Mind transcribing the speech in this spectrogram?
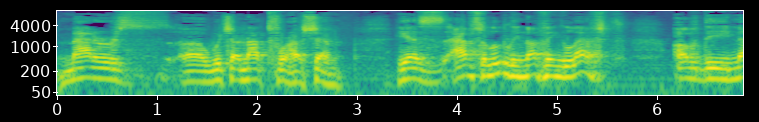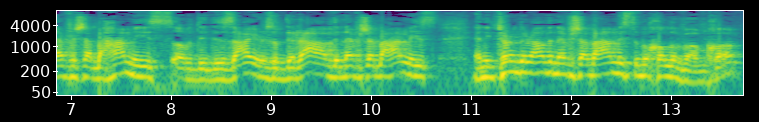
matters uh, which are not for Hashem. He has absolutely nothing left of the nefesh abahamis, of the desires of the rav, the nefesh abahamis, and he turned around the nefesh abahamis to b'chol.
